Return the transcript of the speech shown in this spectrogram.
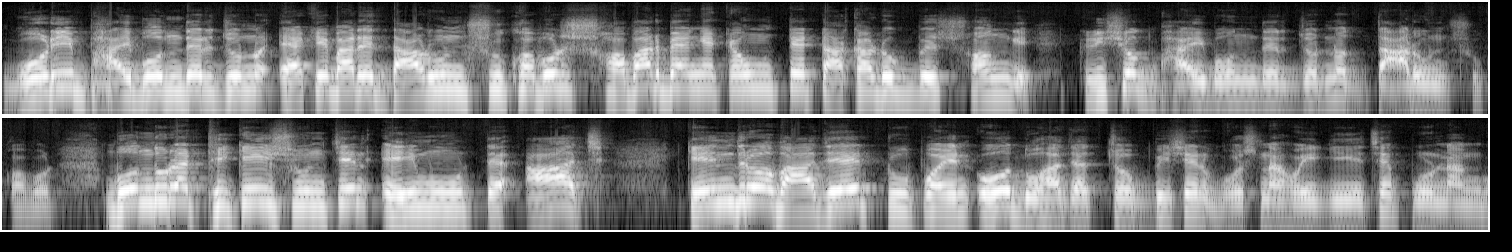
গরিব ভাই বোনদের জন্য একেবারে দারুণ সুখবর, সবার ব্যাংক অ্যাকাউন্টে টাকা ঢুকবে সঙ্গে কৃষক ভাই বোনদের জন্য দারুণ সুখবর। বন্ধুরা ঠিকই শুনছেন, এই মুহূর্তে আজ কেন্দ্র বাজেট টু পয়েন্ট ও দু হাজার ঘোষণা হয়ে গিয়েছে পূর্ণাঙ্গ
